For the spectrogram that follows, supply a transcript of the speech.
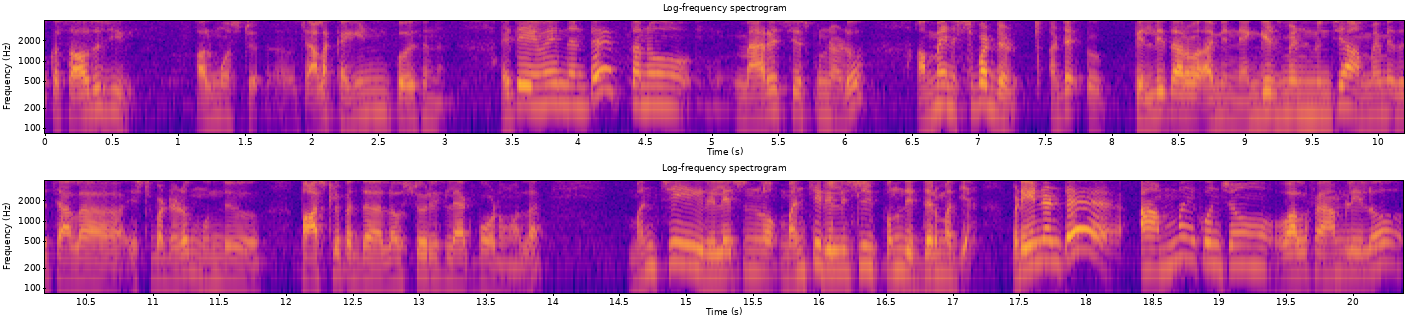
ఒక సాధుజీవి. ఆల్మోస్ట్ చాలా కైండ్ పర్సన్ అయితే ఏమైందంటే తను మ్యారేజ్ చేసుకున్నాడు. అమ్మాయిని ఇష్టపడ్డాడు. అంటే పెళ్ళి తర్వాత ఐ మీన్ ఎంగేజ్మెంట్ నుంచి ఆ అమ్మాయి మీద చాలా ఇష్టపడ్డాడు. ముందు పాస్ట్లో పెద్ద లవ్ స్టోరీస్ లేకపోవడం వల్ల. మంచి రిలేషన్లో మంచి రిలేషన్షిప్ ఉంది ఇద్దరి మధ్య. బట్ ఏంటంటే ఆ అమ్మాయి కొంచెం వాళ్ళ ఫ్యామిలీలో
